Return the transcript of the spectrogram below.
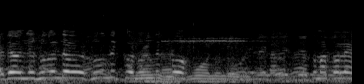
এটা সুগন্ধ তোমার তলে।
